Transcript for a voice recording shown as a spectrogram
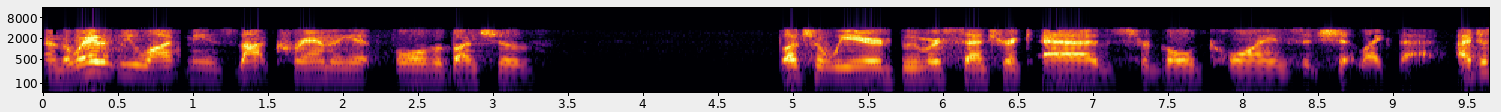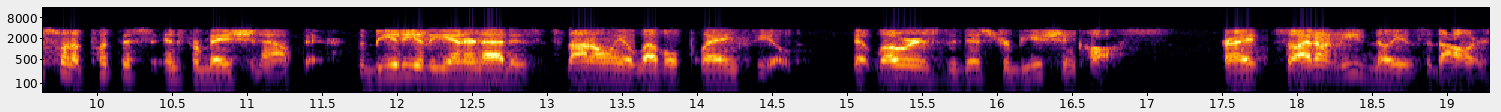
And the way that we want means not cramming it full of a bunch of bunch of weird boomer centric ads for gold coins and shit like that. I just want to put this information out there. The beauty of the internet is it's not only a level playing field, it lowers the distribution costs, right? So I don't need millions of dollars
